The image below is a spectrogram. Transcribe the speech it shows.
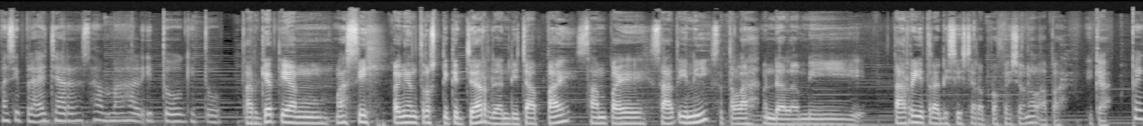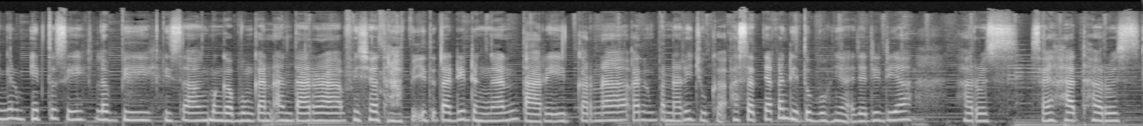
masih belajar sama hal itu gitu. Target yang masih pengen terus dikejar dan dicapai sampai saat ini setelah mendalami tari tradisi secara profesional apa, Ika? Pengen itu sih lebih bisa menggabungkan antara fisioterapi itu tadi dengan tari karena kan penari juga asetnya kan di tubuhnya. Jadi dia harus sehat harus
